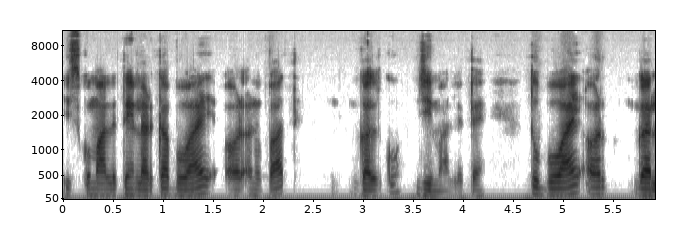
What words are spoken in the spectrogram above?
इसको मान लेते हैं लड़का बॉय और अनुपात गर्ल को जी मान लेते हैं। तो बॉय और गर्ल,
